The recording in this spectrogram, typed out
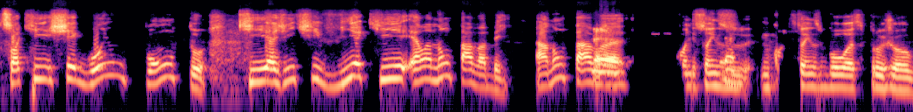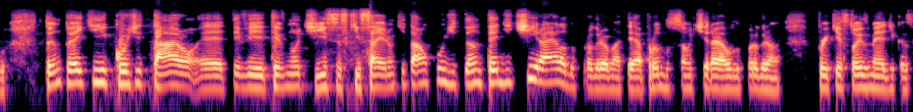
Só que chegou em um ponto que a gente via que ela não tava bem. Ela não tava é condições, é. em condições boas para o jogo. Tanto é que cogitaram, é, teve, teve notícias que saíram que estavam cogitando até de tirar ela do programa, até a produção tirar ela do programa, por questões médicas.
